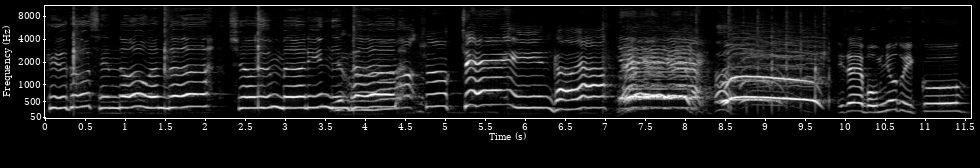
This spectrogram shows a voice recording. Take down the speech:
그곳에 너와 나 처음만 있는 밤. 축제인 거야. 이제 뭐 음료도 있고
